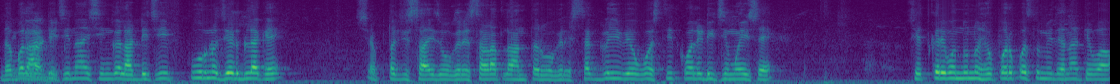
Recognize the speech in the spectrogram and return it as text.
डबल हड्डीची नाही सिंगल हड्डीची पूर्ण जेड ब्लॅक आहे. शेपटाची साईज वगैरे सडातलं अंतर वगैरे सगळी व्यवस्थित क्वालिटीची म्हैस आहे. शेतकरी बंधूंनो हे पर्पज तुम्ही देणार ठेवा.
